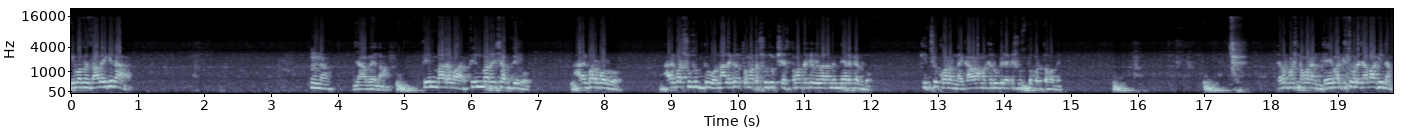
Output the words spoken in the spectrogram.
কি বলতে যাবে কি না। না যাবে না। তিনবার আবার তিনবার হিসাব দিব। আরেকবার বলব। আরেকবার সুযোগ দিব নাহলে কিন্তু তোমাদের সুযোগ শেষ। তোমাদেরকে এবার আমি মেরে ফেলব। কিচ্ছু করার নাই কারণ আমাকে রুগীটাকে সুস্থ করতে হবে। এবার প্রশ্ন করেন যে এবার কি চলে যাবা কি না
